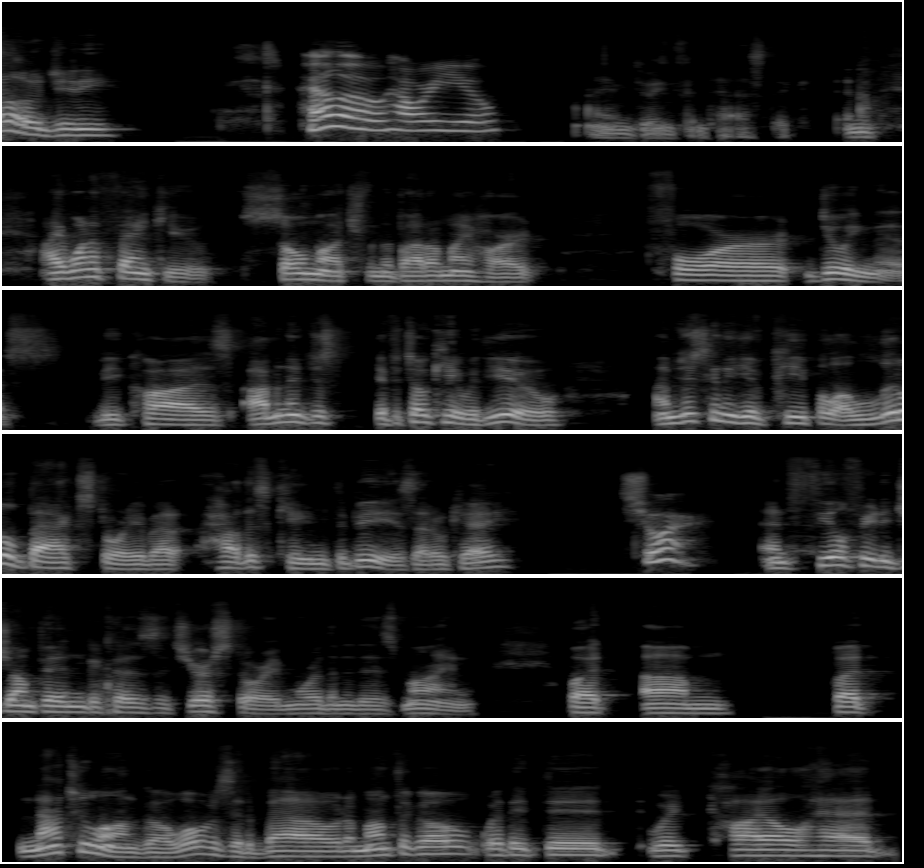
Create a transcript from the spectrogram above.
Hello, Jeannie. Hello, how are you? I am doing fantastic. And I want to thank you so much from the bottom of my heart for doing this because I'm going to just, if it's okay with you, I'm just going to give people a little backstory about how this came to be. Is that okay? Sure. And feel free to jump in because it's your story more than it is mine. But um, but not too long ago, what was it about a month ago, where they did where Kyle had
